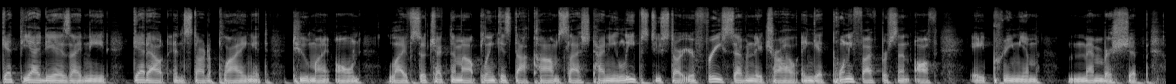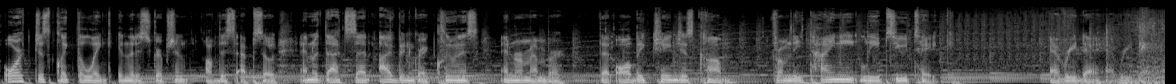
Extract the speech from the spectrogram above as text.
Get the ideas I need, get out and start applying it to my own life. So check them out, blinkist.com slash tiny leaps to start your free seven day trial and get 25% off a premium membership or just click the link in the description of this episode. And with that said, I've been Gregg Clunis and remember that all big changes come from the tiny leaps you take every day, every day.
